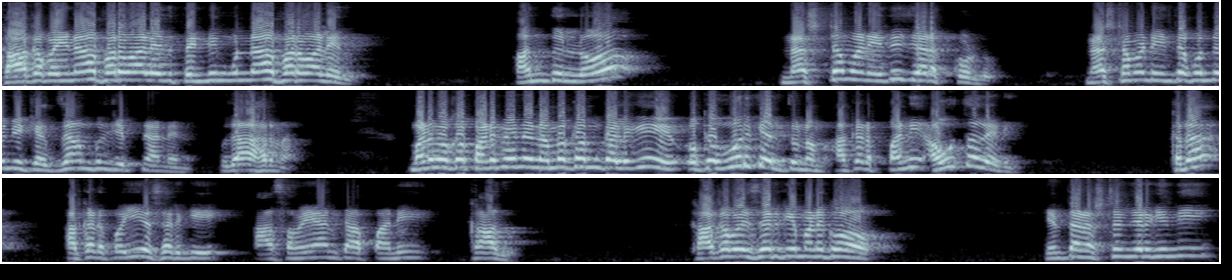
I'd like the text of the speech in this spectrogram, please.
కాకపోయినా పర్వాలేదు పెండింగ్ ఉన్నా పర్వాలేదు. అందులో నష్టం అనేది జరగకూడదు. నష్టం అంటే ఇంతకుముందు మీకు ఎగ్జాంపుల్ చెప్పినాను నేను ఉదాహరణ. మనం ఒక పని పైన నమ్మకం కలిగి ఒక ఊరికి వెళ్తున్నాం. అక్కడ పని అవుతుందని. కదా? అక్కడ పోయేసరికి ఆ సమయానికి ఆ పని కాదు. కాకపోయేసరికి మనకు ఎంత నష్టం జరిగింది?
